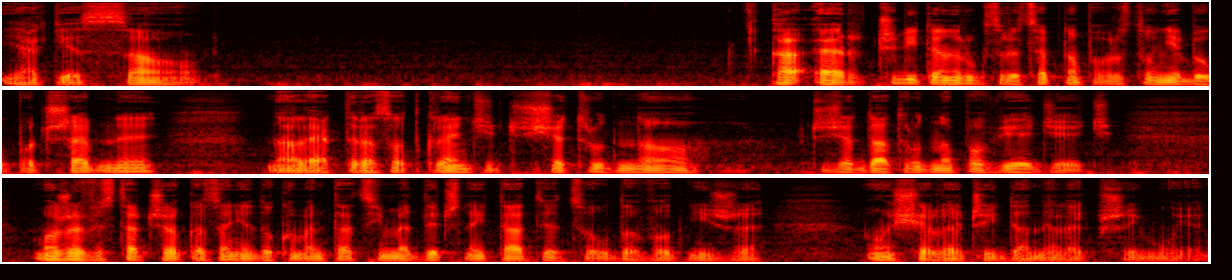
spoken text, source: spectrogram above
jakie są KR, czyli ten ruch z receptą po prostu nie był potrzebny, no ale jak teraz odkręcić, czy się trudno, czy się da, trudno powiedzieć. Może wystarczy okazanie dokumentacji medycznej taty, co udowodni, że on się leczy i dany lek przyjmuje.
